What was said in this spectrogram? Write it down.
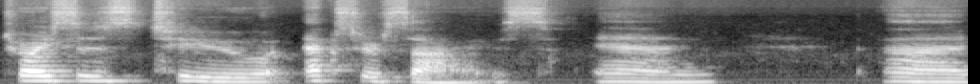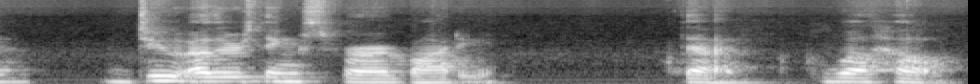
choices to exercise and uh, do other things for our body that will help.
